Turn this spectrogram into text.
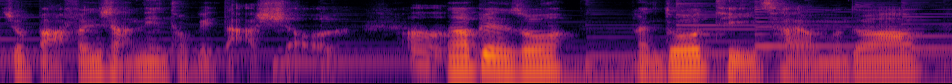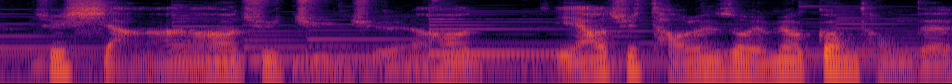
就把分享念头给打消了。嗯，然后变成说很多题材我们都要去想啊，然后去咀嚼，然后也要去讨论说有没有共同的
